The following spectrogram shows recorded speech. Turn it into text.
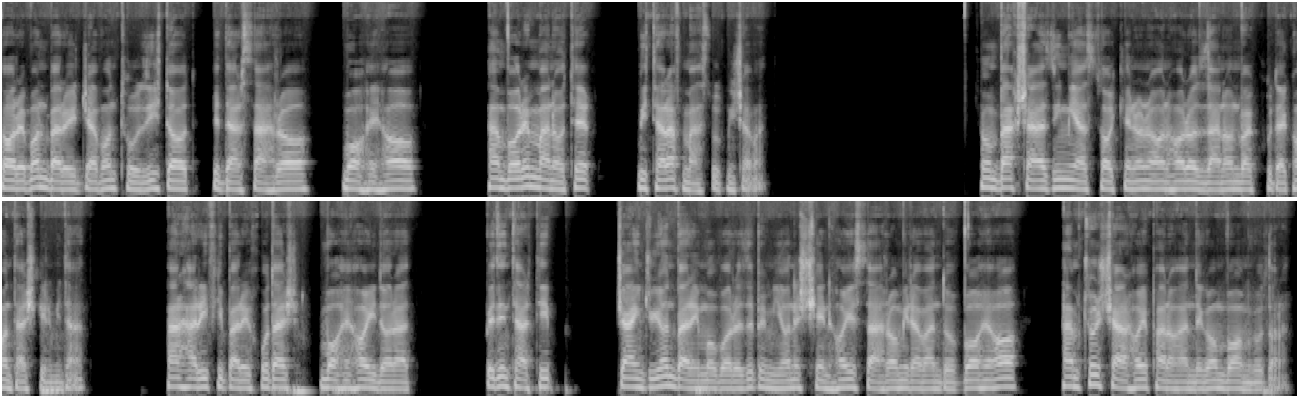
تاربان برای جوان توضیح داد که در صحرا، واحه ها، همواره مناطق بیطرف محسوب می شوند. چون بخش عظیمی از ساکنان آنها را زنان و کودکان تشکیل می دهند. هر حریفی برای خودش واحه هایی دارد. بدین ترتیب جنگجویان برای مبارزه به میان شنهای صحرا می روند و واحه ها همچون شهرهای پناهندگان وا گذارند.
